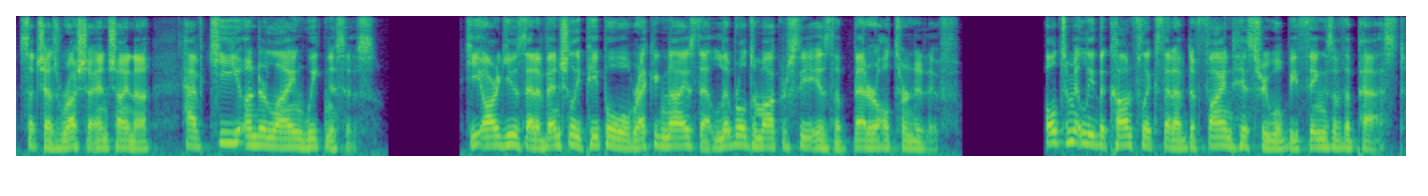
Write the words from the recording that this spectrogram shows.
such as Russia and China, have key underlying weaknesses. He argues that eventually people will recognize that liberal democracy is the better alternative. Ultimately, the conflicts that have defined history will be things of the past.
